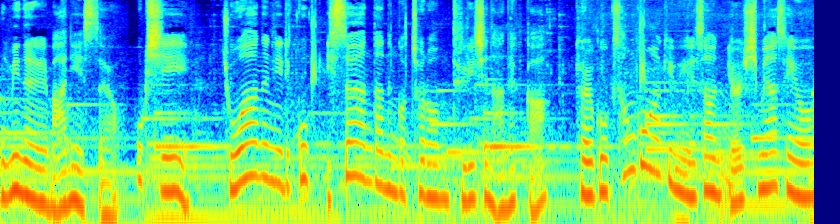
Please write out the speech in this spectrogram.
고민을 많이 했어요. 혹시 좋아하는 일이 꼭 있어야 한다는 것처럼 들리진 않을까? 결국 성공하기 위해선 열심히 하세요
